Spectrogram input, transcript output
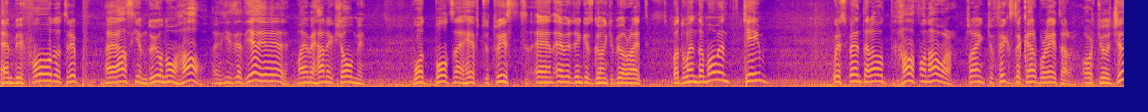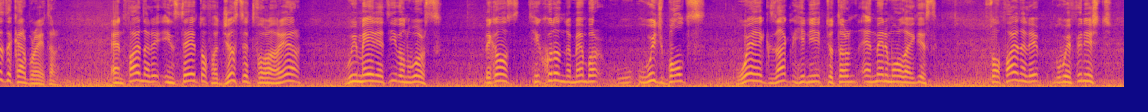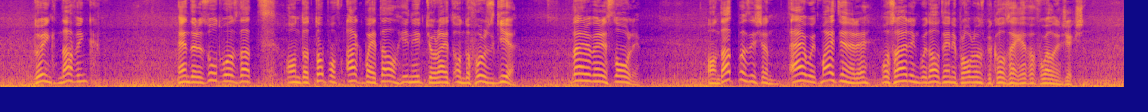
And before the trip I asked him do you know how? And he said yeah yeah yeah. My mechanic showed me what bolts I have to twist and everything is going to be alright but when the moment came we spent around half an hour trying to fix the carburetor or to adjust the carburetor. And finally instead of adjust it for air we made it even worse because he couldn't remember which bolts where exactly he needed to turn and many more like this so finally we finished doing nothing and the result was that on the top of Akbaital he needed to ride on the first gear. Very very slowly. On that position I with my Tenere was riding without any problems because I have a fuel injection.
